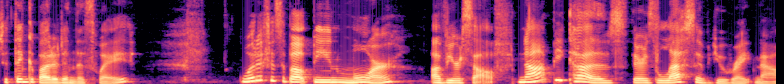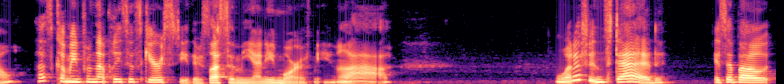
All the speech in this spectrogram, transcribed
to think about it in this way, what if it's about being more of yourself? Not because there's less of you right now. That's coming from that place of scarcity. There's less of me. I need more of me. Ah. What if instead it's about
